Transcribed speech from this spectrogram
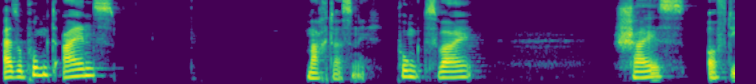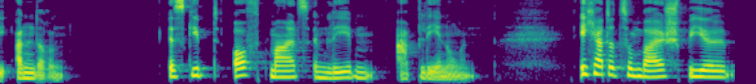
Also Punkt 1, mach das nicht. Punkt 2, scheiß auf die anderen. Es gibt oftmals im Leben Ablehnungen. Ich hatte zum Beispiel,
